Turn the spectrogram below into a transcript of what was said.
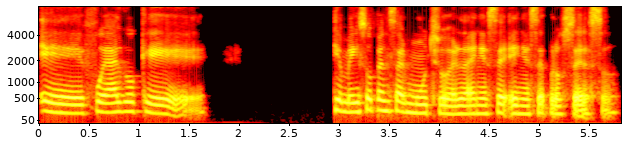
eh, fue algo que, que me hizo pensar mucho, ¿verdad? En ese, en ese proceso.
